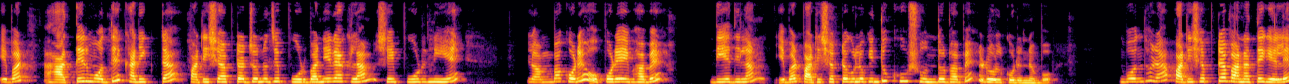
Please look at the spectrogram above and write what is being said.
এবার হাতের মধ্যে খানিকটা পাটিসাপটার জন্য যে পুর বানিয়ে রাখলাম, সেই পুর নিয়ে লম্বা করে ওপরে এইভাবে দিয়ে দিলাম। এবার পাটিসাপটাগুলো কিন্তু খুব সুন্দরভাবে রোল করে নেব। বন্ধুরা, পাটিসাপটা বানাতে গেলে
